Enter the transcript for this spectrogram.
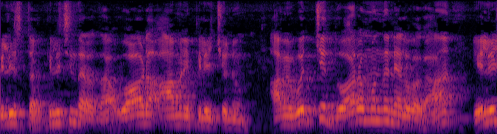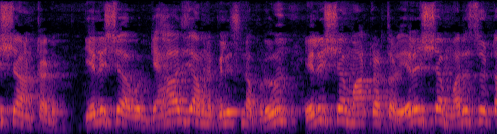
పిలుస్తాడు. పిలిచిన తర్వాత వాడు ఆమెను పిలిచును. ఆమె వచ్చి ద్వారం ముందు నిలవగా ఎలిషా అంటాడు ఎలిషా గెహాజీ ఆమెను పిలిచినప్పుడు ఎలిషా మాట్లాడతాడు ఎలిషా మరుసుట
